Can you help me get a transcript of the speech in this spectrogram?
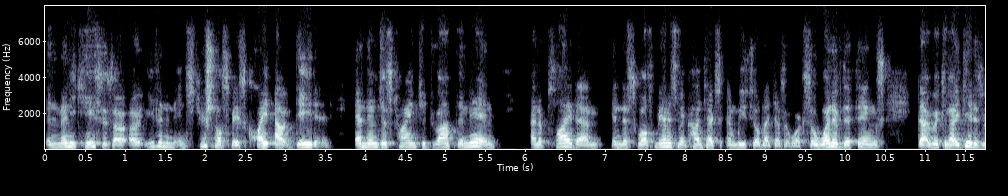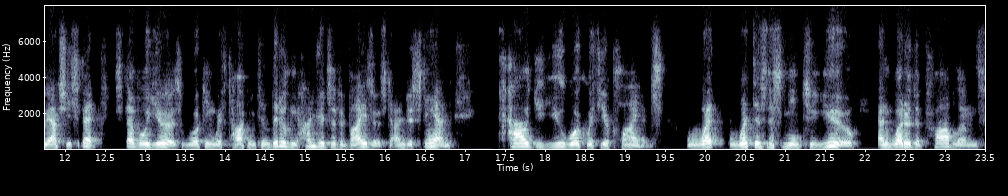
in many cases are, are even in the institutional space quite outdated, and then just trying to drop them in and apply them in this wealth management context, and we feel that doesn't work. So one of the things that Rick and I did is we actually spent several years working with talking to literally hundreds of advisors to understand how do you work with your clients? What, what does this mean to you? And what are the problems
